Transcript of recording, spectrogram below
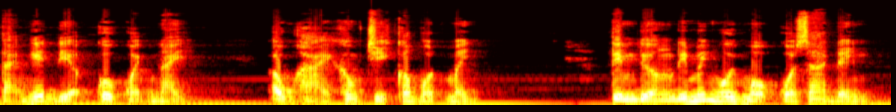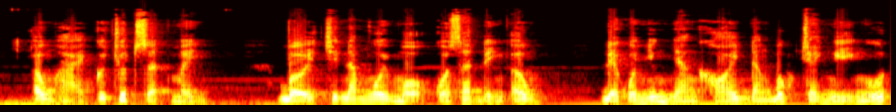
tại nghĩa địa cô quạnh này Ông Hải không chỉ có một mình. Tìm đường đến mấy ngôi mộ của gia đình, Ông Hải có chút giật mình, Bởi trên năm ngôi mộ của gia đình ông Đều có những nhang khói đang bốc cháy nghỉ ngút.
